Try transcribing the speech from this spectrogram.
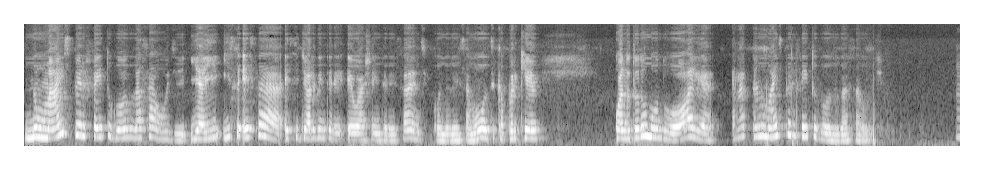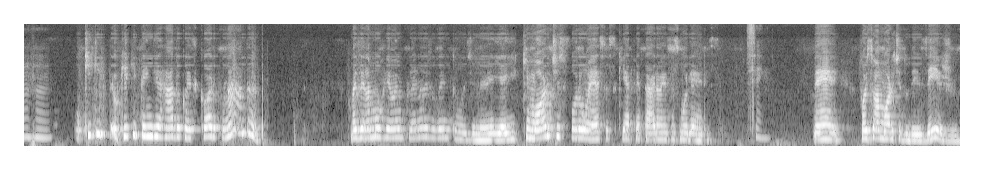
no mais perfeito gozo da saúde. E aí, isso, essa, esse diálogo eu achei interessante quando eu li essa música, porque quando todo mundo olha, ela tá no mais perfeito gozo da saúde. Uhum. O, que, que, o que, que tem de errado com esse corpo? Nada. Mas ela morreu em plena juventude, né? E aí, que mortes foram essas que afetaram essas mulheres? Sim. Né? Foi só a morte do desejo?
